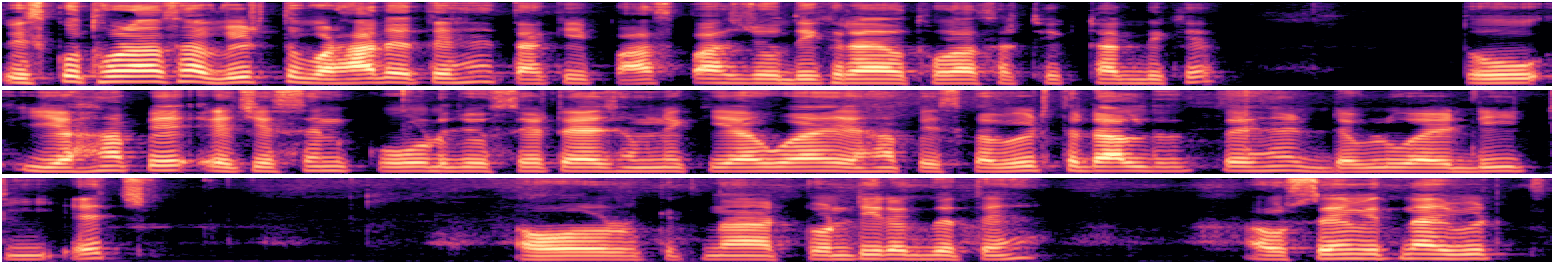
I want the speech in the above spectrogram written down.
तो इसको थोड़ा सा विर्थ बढ़ा देते हैं ताकि पास पास जो दिख रहा है वो थोड़ा सा ठीक ठाक दिखे। तो यहाँ पे एच एस एन कोड जो सेट एज हमने किया हुआ है, यहाँ पे इसका विर्थ डाल देते हैं W I D T H और कितना ट्वेंटी रख देते हैं, और सेम इतना ही विर्थ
